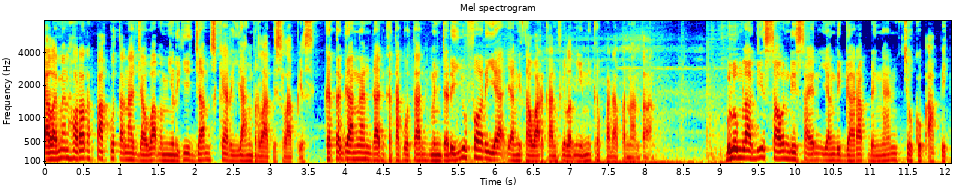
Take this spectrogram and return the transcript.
Elemen horor Paku Tanah Jawa memiliki jump scare yang berlapis-lapis. Ketegangan dan ketakutan menjadi euforia yang ditawarkan film ini kepada penonton. Belum lagi sound design yang digarap dengan cukup apik.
